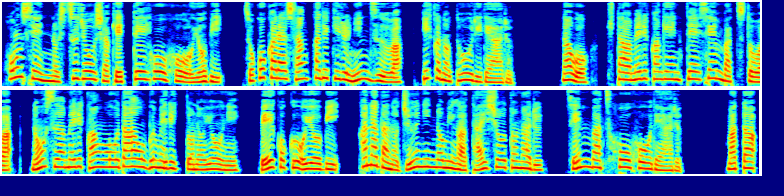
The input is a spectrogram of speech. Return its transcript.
本戦の出場者決定方法及び、そこから参加できる人数は以下の通りである。なお、北アメリカ限定選抜とは、ノースアメリカンオーダーオブメリットのように、米国及びカナダの住人のみが対象となる選抜方法である。また、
